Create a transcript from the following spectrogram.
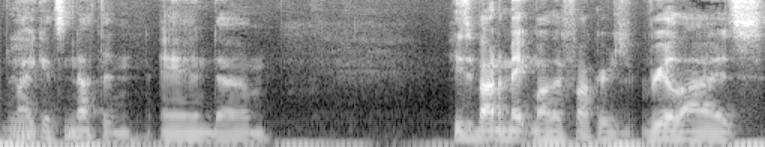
Yeah. Like, it's nothing. And um, he's about to make motherfuckers realize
